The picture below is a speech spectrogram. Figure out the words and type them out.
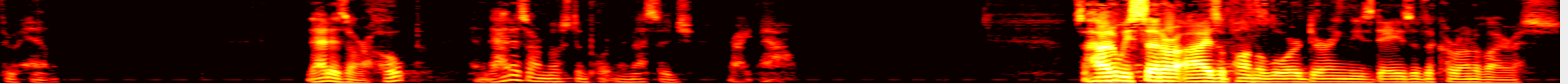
through Him. That is our hope And that is our most important message right now. So how do we set our eyes upon the Lord during these days of the coronavirus?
